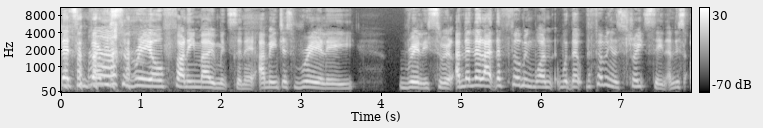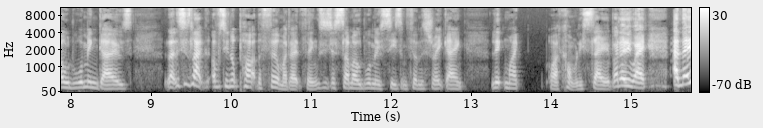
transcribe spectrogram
there's some very surreal, funny moments in it. I mean, just really, really surreal. And then they're like they're filming one. They're, filming in a street scene, and this old woman goes. Like this is like obviously not part of the film. I don't think this is just some old woman who sees them film the street, going, "Lick my well, I can't really say it, but anyway, and they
